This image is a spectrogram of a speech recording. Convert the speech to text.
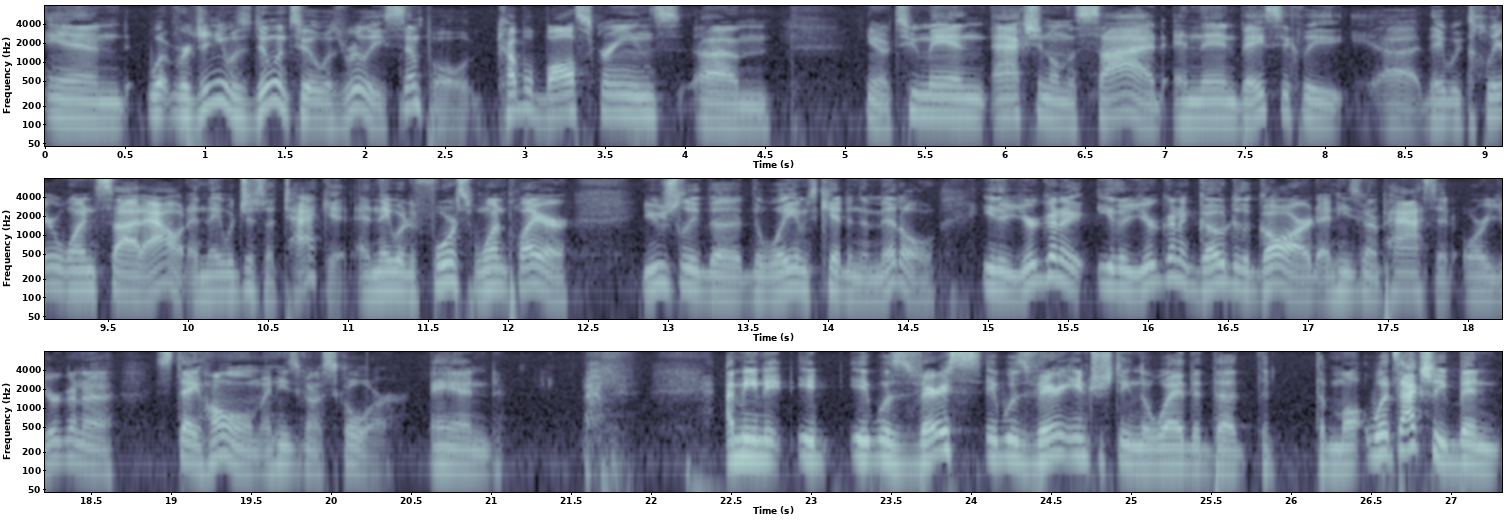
and what Virginia was doing to it was really simple: couple ball screens, um, you know, two man action on the side, and then basically uh, they would clear one side out, and they would just attack it, and they would force one player. Usually the the Williams kid in the middle. Either you're gonna either you're gonna go to the guard and he's gonna pass it, or you're gonna stay home and he's gonna score. And I mean, it, it, it was very it was very interesting the way that the the, the what's actually been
